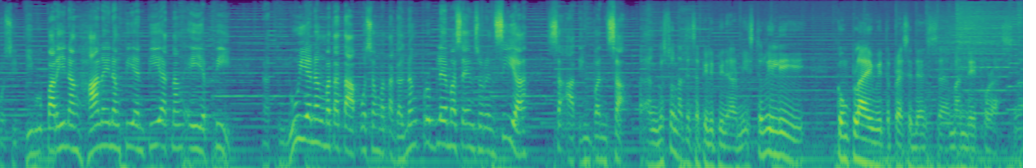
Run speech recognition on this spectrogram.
positibo pa rin ang hanay ng PNP at ng AFP na tuluyan ng matatapos ang matagal ng problema sa insurensiya sa ating bansa. Ang gusto natin sa Philippine Army is to really comply with the President's uh, mandate for us. na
